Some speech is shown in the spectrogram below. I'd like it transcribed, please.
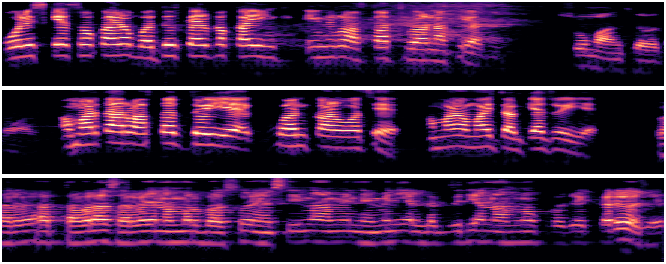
પોલીસ કેસો કર્યો બધું જ કર્યું પણ કઈ એનો રસ્તો થયો નથી હજુ. શું માંગ છે હવે તમારી? અમારે તો રસ્તો જ જોઈએ બંધ કરવો છે. અમારે અમારી જગ્યા જોઈએ. તવરા સર્વે નંબર બસો એંસીમાં અમે નેમેનિયા લક્ઝરિયા નામનો પ્રોજેક્ટ કર્યો છે.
